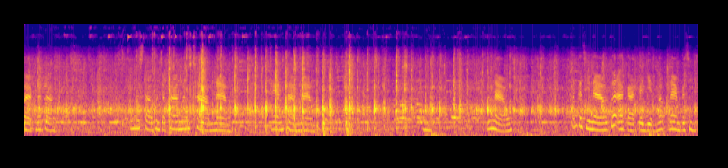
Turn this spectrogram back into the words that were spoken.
มากนะจ๊ะคุณสาวคุณจะพามันขามน้ำแลนขามน้ำมันหนาวมันก็สีหนาวก็อากาศก็เย็นเนาะน้ำก็สีเ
